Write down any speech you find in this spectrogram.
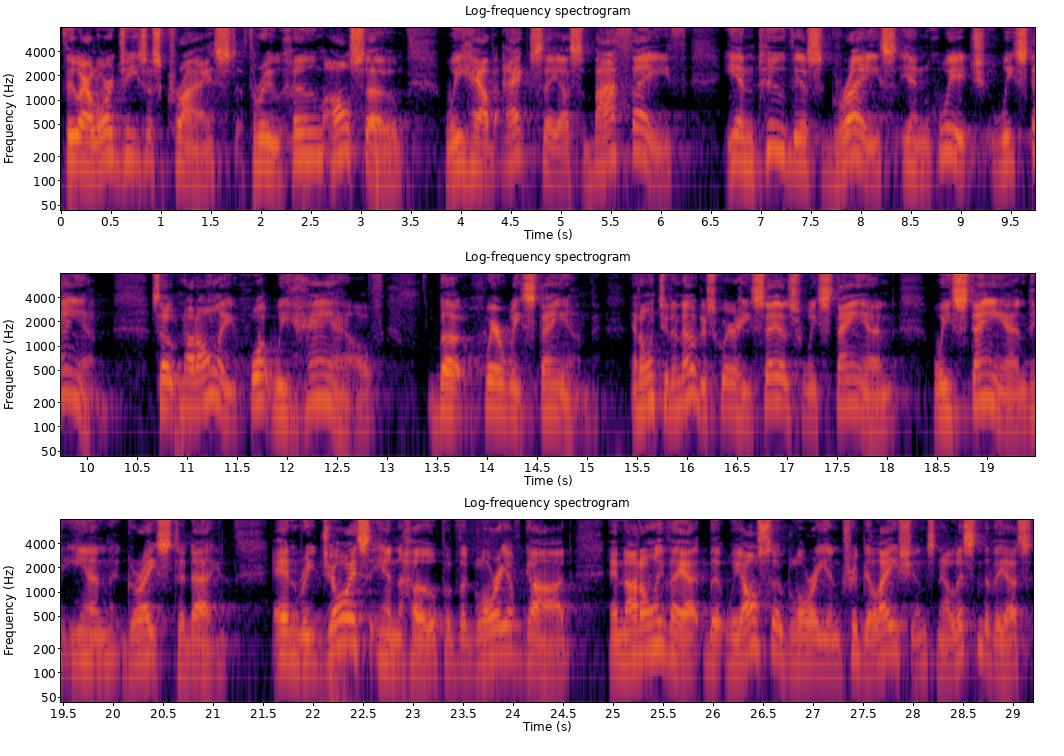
through our Lord Jesus Christ, through whom also we have access by faith into this grace in which we stand. So, not only what we have, but where we stand. And I want you to notice where he says we stand, we stand in grace today and rejoice in hope of the glory of God. And not only that, but we also glory in tribulations. Now, listen to this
